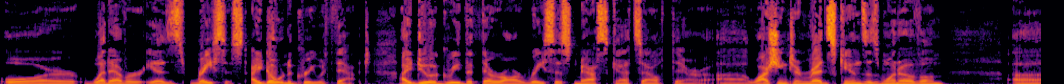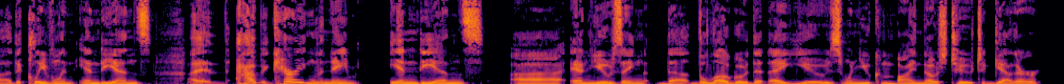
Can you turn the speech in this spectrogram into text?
or whatever is racist. I don't agree with that. I do agree that there are racist mascots out there. Uh, Washington Redskins is one of them uh, the Cleveland Indians. Uh, have, carrying the name Indians uh, and using the the logo that they use when you combine those two together.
